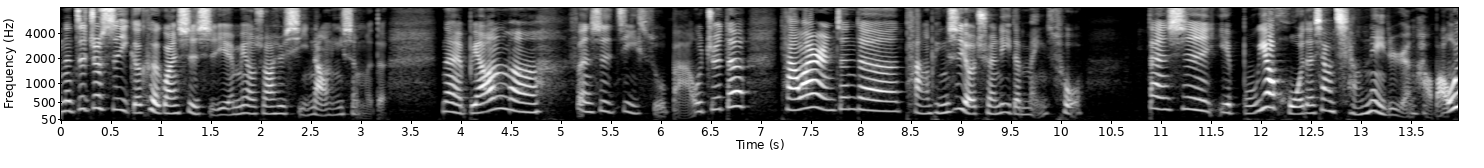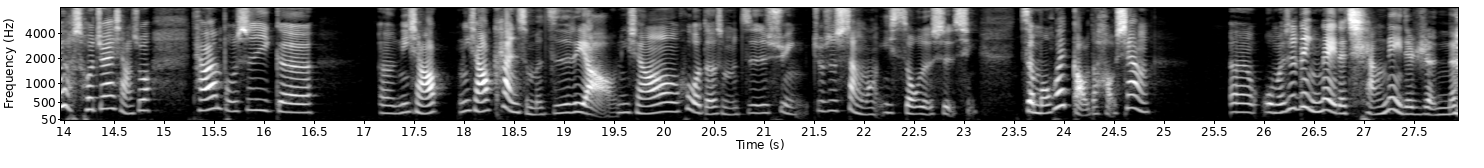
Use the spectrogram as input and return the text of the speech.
那这就是一个客观事实，也没有说要去洗脑你什么的。那也不要那么愤世嫉俗吧。我觉得台湾人真的躺平是有权利的，没错。但是也不要活得像墙内的人，好吧？我有时候就在想说，台湾不是一个，嗯、呃，你想要你想要看什么资料，你想要获得什么资讯，就是上网一搜的事情，怎么会搞得好像，嗯、呃，我们是另类的墙内的人呢？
